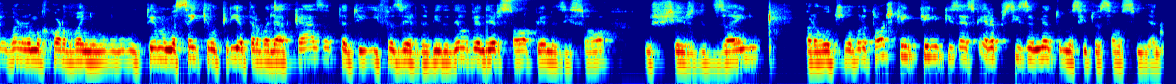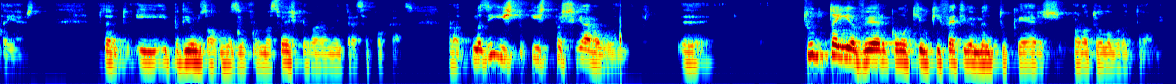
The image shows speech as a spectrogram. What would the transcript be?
agora não me recordo bem o, o, tema, mas sei que ele queria trabalhar de casa portanto, e fazer da vida dele vender só, apenas e só os fecheiros de desenho para outros laboratórios, quem, quem o quisesse, era precisamente uma situação semelhante a esta. Portanto, e, e pediu-nos algumas informações que agora não interessa para o caso. Pronto, mas isto, isto para chegar aonde? Uh, tudo tem a ver com aquilo que efetivamente tu queres para o teu laboratório.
